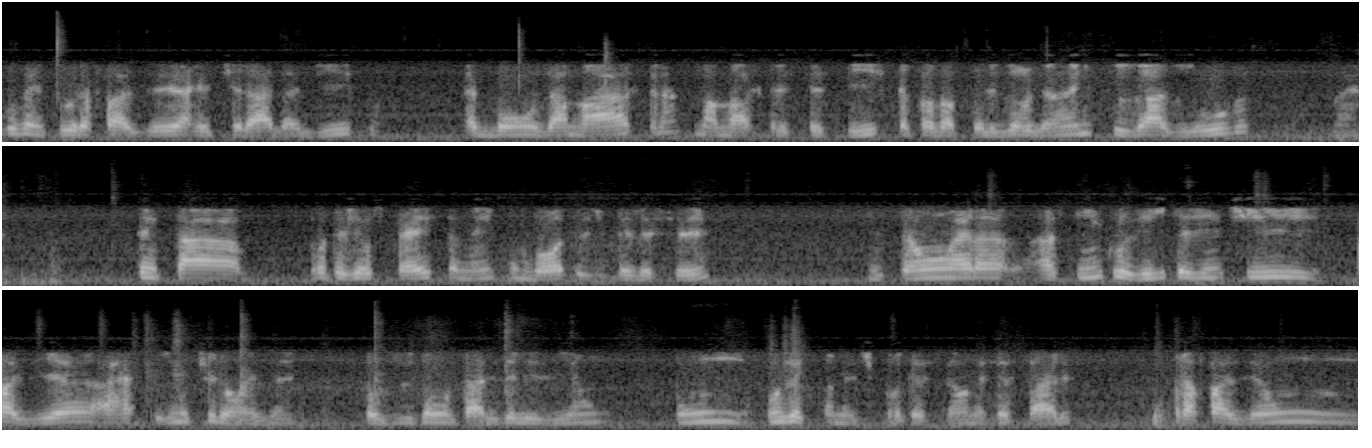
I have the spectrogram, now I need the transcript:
porventura fazer a retirada disso, é bom usar máscara, uma máscara específica para vapores orgânicos, usar as luvas, né? tentar proteger os pés também com botas de PVC. Então era assim, inclusive, que a gente fazia os mutirões, né? Todos os voluntários eles iam com, com os equipamentos de proteção necessários para fazer um,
